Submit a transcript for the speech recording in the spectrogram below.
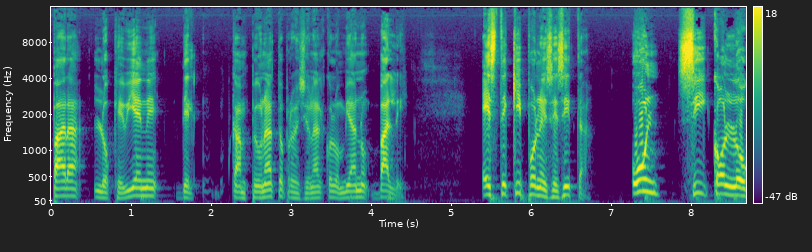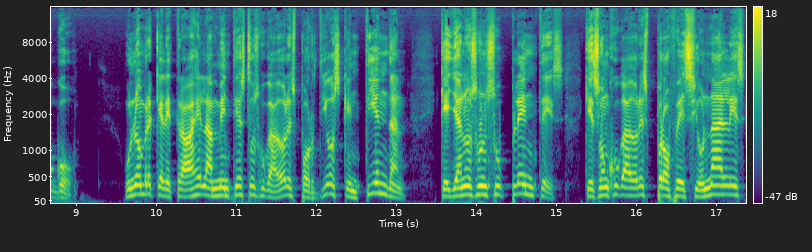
para lo que viene del campeonato profesional colombiano vale. Este equipo necesita un psicólogo un hombre que le trabaje la mente a estos jugadores, por Dios, que entiendan que ya no son suplentes, que son jugadores profesionales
